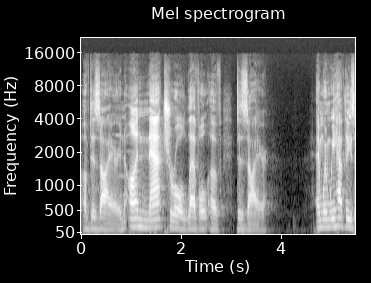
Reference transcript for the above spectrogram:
of desire, an unnatural level of desire. And when we have these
